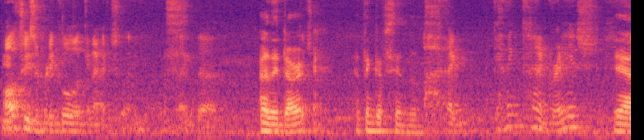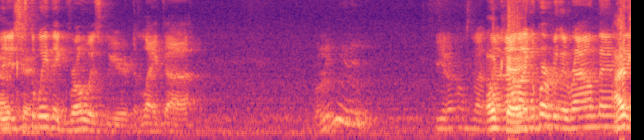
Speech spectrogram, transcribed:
Olive trees are pretty cool looking actually. Like the, Are they dark? I think I've seen them. uh, like I think kind of grayish. Yeah, It's just the way they grow is weird. Like uh. You know, it's not, Okay. not like a perfectly round thing. I've They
